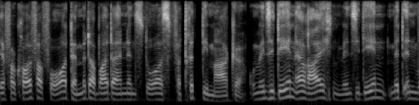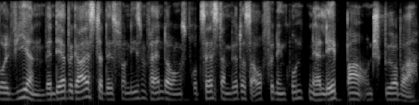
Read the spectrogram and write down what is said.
der Verkäufer vor Ort, der Mitarbeiter in den Stores vertritt die Marke. Und wenn Sie den erreichen, wenn Sie den mit involvieren, wenn der begeistert ist von diesem Veränderungsprozess, dann wird das auch für den Kunden erlebbar und spürbar.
